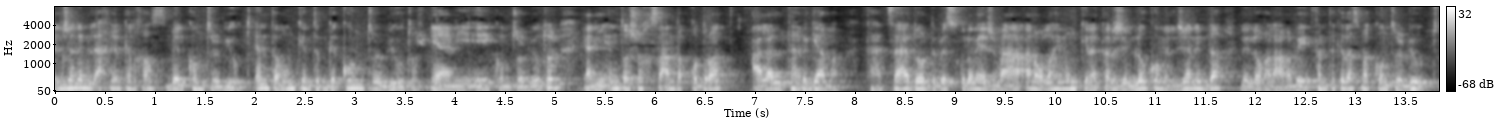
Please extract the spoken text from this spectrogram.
الجانب الأخير كان خاص بال contribute أنت ممكن تبقى contributor يعني إيه contributor يعني أنت شخص عندك قدرات على الترجمة. فهتساعد وورد بريس تقول لهم يا جماعة أنا والله ممكن أترجم لكم الجانب ده للغة العربية. فأنت كده اسمك contribute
